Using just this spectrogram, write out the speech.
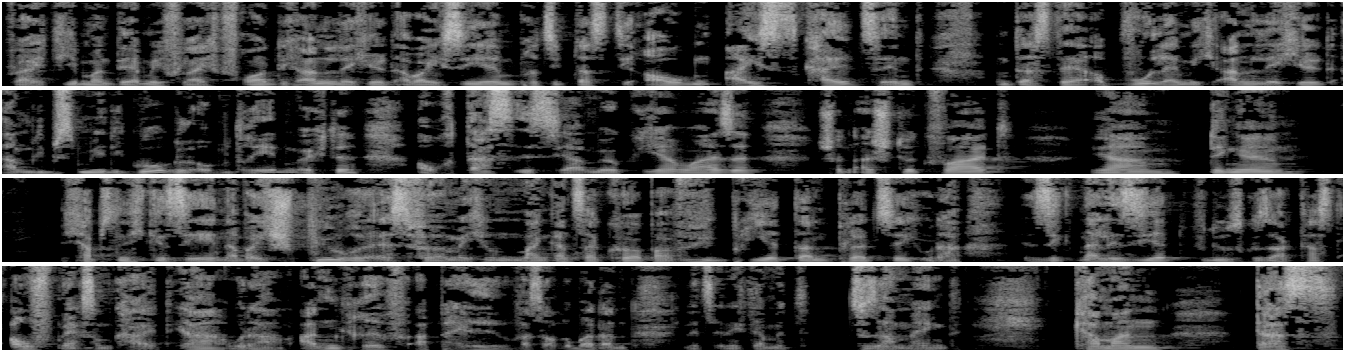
Vielleicht jemand, der mich vielleicht freundlich anlächelt, aber ich sehe im Prinzip, dass die Augen eiskalt sind und dass der, obwohl er mich anlächelt, am liebsten mir die Gurgel umdrehen möchte. Auch das ist ja möglicherweise schon ein Stück weit, ja, Dinge, ich habe es nicht gesehen, aber ich spüre es förmlich und mein ganzer Körper vibriert dann plötzlich oder signalisiert, wie du es gesagt hast, Aufmerksamkeit, ja, oder Angriff, Appell, was auch immer dann letztendlich damit zusammenhängt. Kann man das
